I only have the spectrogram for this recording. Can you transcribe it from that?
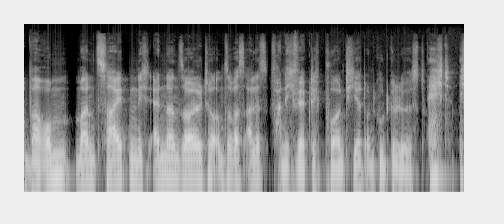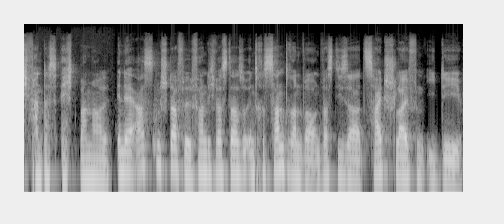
warum man Zeiten nicht ändern sollte und sowas alles, fand ich wirklich pointiert und gut gelöst. Echt? Ich fand das echt banal. In der ersten Staffel fand ich, was da so interessant dran war und was dieser Zeitschleifen-Idee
